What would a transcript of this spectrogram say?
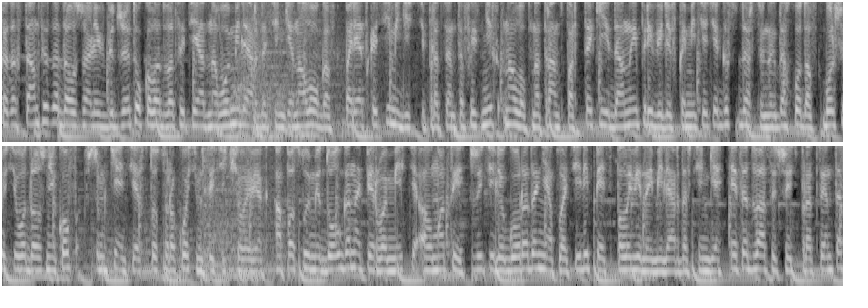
Казахстанцы задолжали в бюджет около 21 миллиарда тенге налогов. Порядка 70% из них – налог на транспорт. Такие данные привели в Комитете государственных доходов. Больше всего должников в Шимкенте – 148 тысяч человек. А по сумме долга на первом месте Алматы. Жители города не оплатили 5,5 миллиардов тенге. Это 26%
